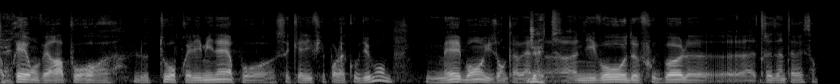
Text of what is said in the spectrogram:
après, on verra pour le tour préliminaire pour se qualifier pour la Coupe du Monde. Mais bon, ils ont quand même un niveau de football très intéressant.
